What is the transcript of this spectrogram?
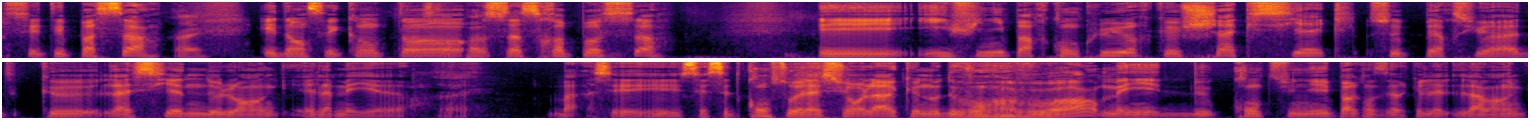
c'était pas ça. Et dans 50 ans, ça sera pas ça. Et il finit par conclure que chaque siècle se persuade que la sienne de langue est la meilleure. Bah, c'est cette consolation-là que nous devons avoir, mais de continuer par considérer que la langue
